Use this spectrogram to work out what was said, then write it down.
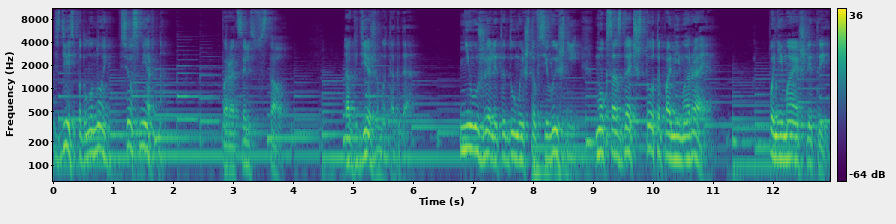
«Здесь, под луной, все смертно». Парацельс встал. А где же мы тогда? Неужели ты думаешь, что Всевышний мог создать что-то помимо рая? Понимаешь ли ты,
